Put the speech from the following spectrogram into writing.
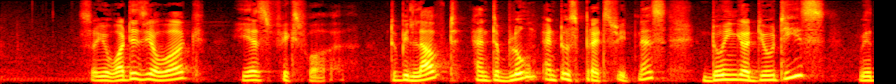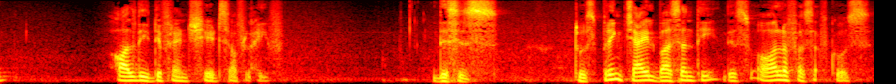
So, you, what is your work? He has fixed for her. To be loved and to bloom and to spread sweetness, doing your duties with all the different shades of life. This is to spring child Basanti, this all of us, of course.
